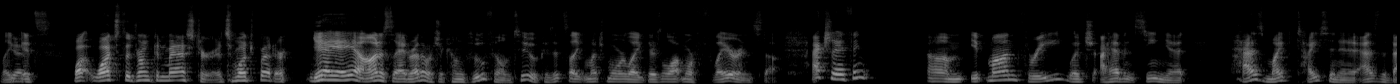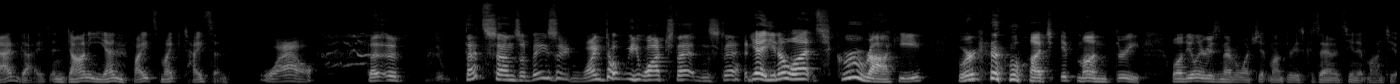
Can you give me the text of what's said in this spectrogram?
like Yeah. it's watch The Drunken Master. It's much better. yeah, yeah, yeah. Honestly, I'd rather watch a kung fu film too, because it's like much more like there's a lot more flair and stuff. Actually, I think um Ip Man three, which I haven't seen yet, has Mike Tyson in it as the bad guys, and Donnie Yen fights Mike Tyson. Wow. that, uh, That sounds amazing. Why don't we watch that instead? Yeah, you know what? Screw Rocky. We're gonna watch Ip Man three. Well, the only reason I haven't watched Ip Man three is because I haven't seen Ip Man two.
